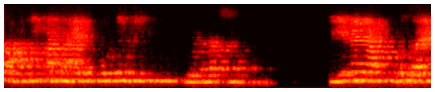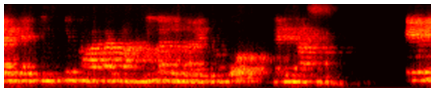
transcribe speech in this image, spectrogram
कहानी का नायक बोले नहीं चाहिए तो ये मैंने आपको बताया है कि उसने कहा था कहानी का जो नायक है वो लड़ना चाहिए तेरे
